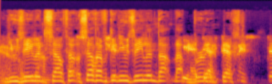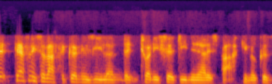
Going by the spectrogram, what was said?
Oh, New Zealand, South South Africa, New Zealand. That that yeah, brilliant. definitely, definitely South Africa, New Zealand in 2013 in Ellis Park. You know, because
